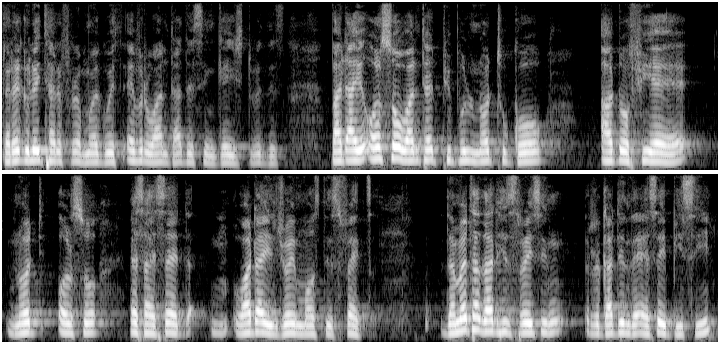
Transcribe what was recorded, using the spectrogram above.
the regulatory framework with everyone that is engaged with this. But I also wanted people not to go out of here, not also, as I said, what I enjoy most is facts. The matter that he's raising regarding the SABC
